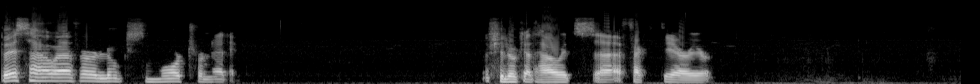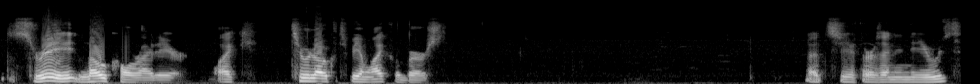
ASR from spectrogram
This, however, looks more tornadic. If you look at how it's uh, affected the area. It's really local right here. Like, too local to be a microburst. Let's see if there's any news.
